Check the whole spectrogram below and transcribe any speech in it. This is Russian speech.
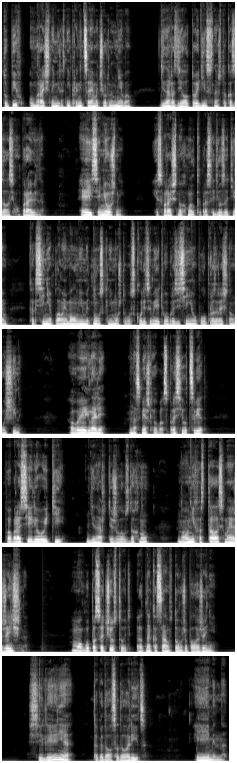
Вступив в мрачный мир с непроницаемо черным небом, Динар сделал то единственное, что казалось ему правильным. «Эй, синюшный!» И с мрачной ухмылкой проследил за тем, как синее пламя молнией метнулось к нему, чтобы вскоре заметить в образе синего полупрозрачного мужчины. «Выгнали?» – насмешливо спросил Цвет. «Попросили уйти». Динар тяжело вздохнул. «Но у них осталась моя женщина. Мог бы посочувствовать, однако сам в том же положении». «Селение?» – догадался Долориец. «Именно».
